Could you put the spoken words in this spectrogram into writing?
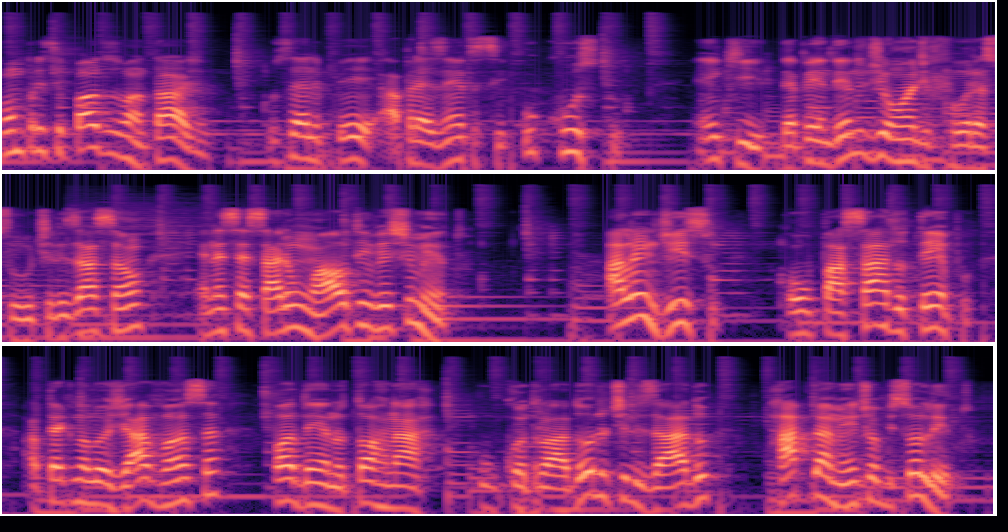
Como principal desvantagem, o CLP apresenta-se o custo, em que, dependendo de onde for a sua utilização, é necessário um alto investimento. Além disso, com o passar do tempo, a tecnologia avança, podendo tornar o controlador utilizado rapidamente obsoleto.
